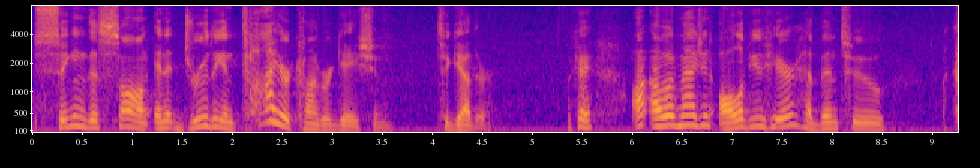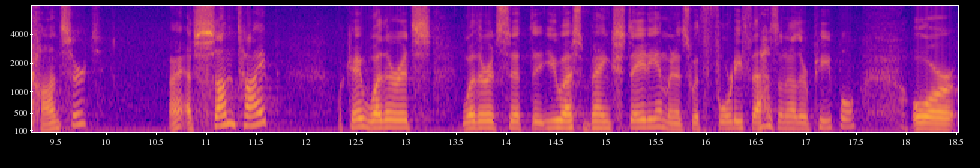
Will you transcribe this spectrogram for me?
singing this song, and it drew the entire congregation together. Okay? I, I would imagine all of you here have been to a concert right, of some type, okay, whether it's, whether it's at the U.S. Bank Stadium and it's with 40,000 other people, or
